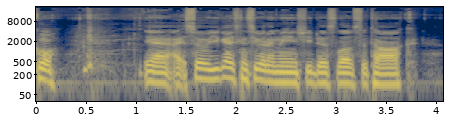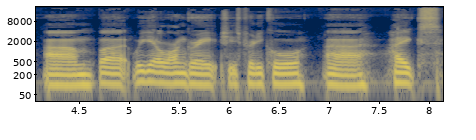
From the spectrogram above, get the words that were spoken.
Cool. Yeah, I, so you guys can see what I mean. She just loves to talk, um, but we get along great. She's pretty cool. Uh, hikes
